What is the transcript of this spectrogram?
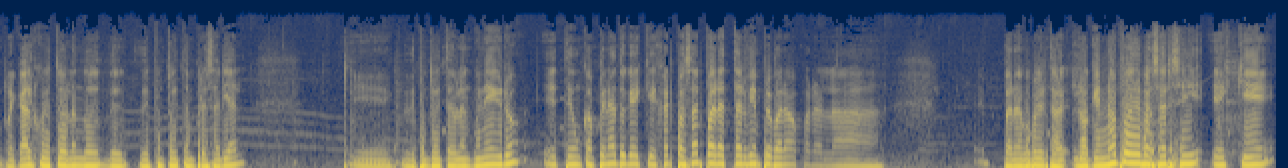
recalco estoy hablando de- de- desde el punto de vista empresarial, eh, desde el punto de vista de blanco y negro, este es un campeonato que hay que dejar pasar para estar bien preparados para la para la Copa Libertadores. Lo que no puede pasar sí es que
